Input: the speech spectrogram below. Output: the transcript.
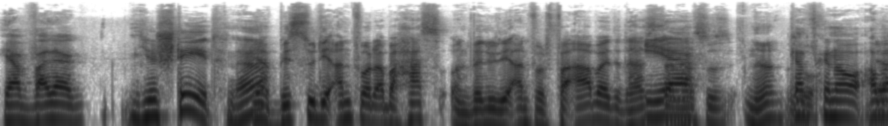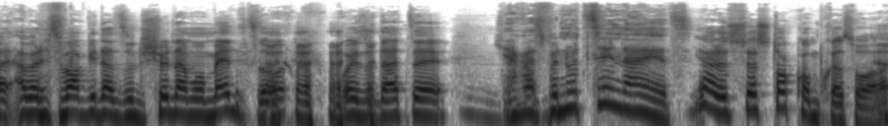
Ja, weil er hier steht, ne? Ja, bis du die Antwort aber hast. Und wenn du die Antwort verarbeitet hast, Ja, dann hast du es. Ne? Ganz so. genau, aber, Ja. aber das war wieder so ein schöner Moment, so, wo ich so dachte, ja, was benutzt denn da jetzt? Ja, das ist der Stockkompressor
